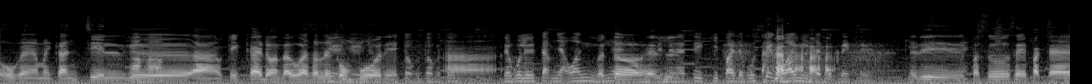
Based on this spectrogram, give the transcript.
orang yang main kancil ke, uh, KK dia orang tahu lah solar air Ya, ya, compo ya. ni. Betul, betul, betul. Ah, Dia boleh letak minyak wangi Betul. kan. Bila nanti kipas dia pusing, wangi satu kereta. Okay. Jadi lepas tu saya pakai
